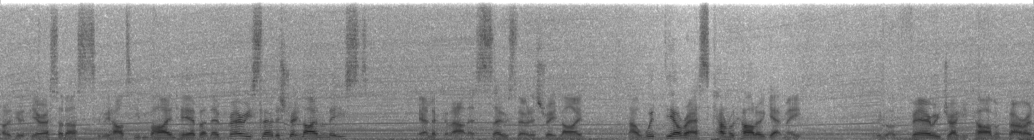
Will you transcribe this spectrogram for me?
To do it DRS on us. It's going to be hard to keep them behind here, but they're very slow in a straight line at least. Yeah, look at that. They're so slow in a straight line. Now, with DRS, can Ricciardo get me? They've got a very draggy car, McLaren.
